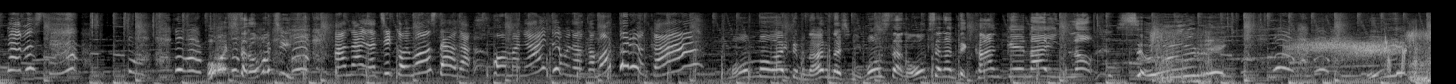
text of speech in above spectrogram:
ラブスター？お待ちしたらお待ち。あないなちっこいモンスターがほんまにアイテムなんか持っとるんか？モンモンアイテムのあるなしにモンスターの大きさなんて関係ないの。それ。ヒラ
